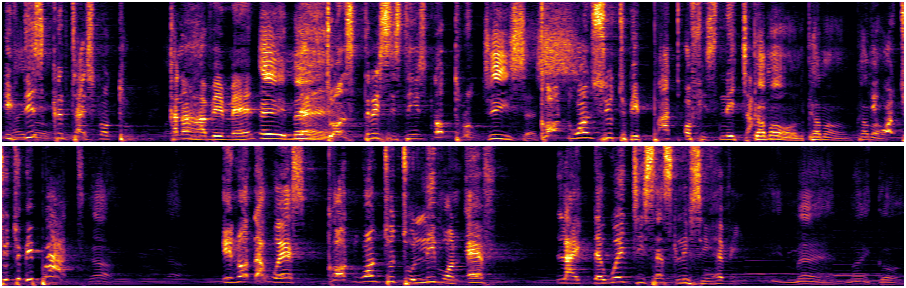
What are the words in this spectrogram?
If my this scripture is not true, can I have amen? Amen. Then John 3:16 is not true. Jesus. God wants you to be part of his nature. Come on, come on, come on. He wants you to be part. Yeah. In other words, God wants you to live on earth like the way Jesus lives in heaven. Amen. My God.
